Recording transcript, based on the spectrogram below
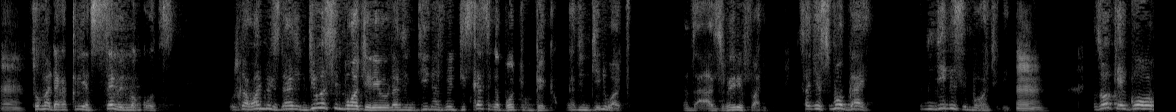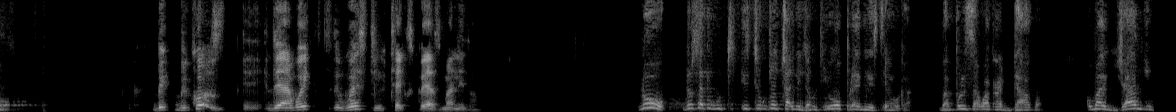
Mm. so manje akaclear seven macourts kusvika one week ndati ndiwe simba wacho leyo ndati ndini been discussing about you back. Ndati ndini wacho. Ndati it's very funny. Such a small guy. Ndini simba wacho leyo Mm. I okay go home. Be- because eh, they are wasting taxpayers money though. No ndosati kuti tiri kutochallenge kuti iwo prime minister yoka mapurisa akadhakwa koma janji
